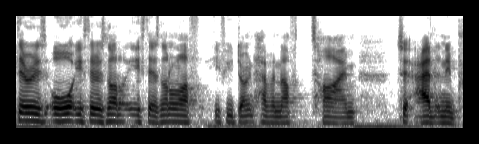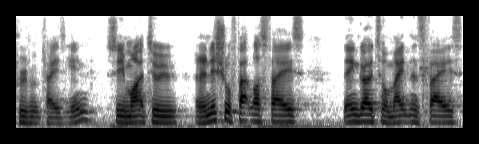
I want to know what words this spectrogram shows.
there is, or if there is not, if there's not enough, if you don't have enough time to add an improvement phase in. So you might do an initial fat loss phase, then go to a maintenance phase,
